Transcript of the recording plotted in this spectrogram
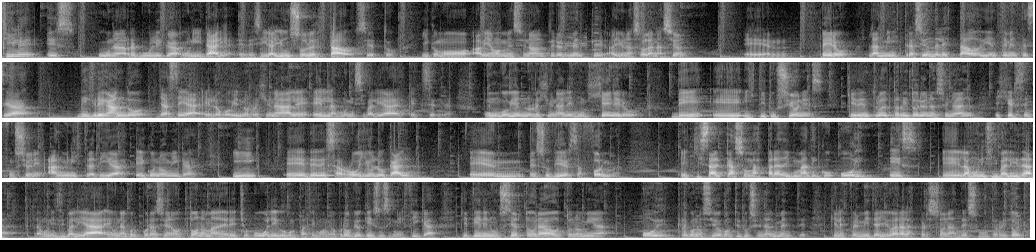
Chile es una república unitaria, es decir, hay un solo Estado, ¿cierto? Y como habíamos mencionado anteriormente, hay una sola nación. Eh, pero la administración del Estado evidentemente se va disgregando, ya sea en los gobiernos regionales, en las municipalidades, etc. Un gobierno regional es un género de eh, instituciones que dentro del territorio nacional ejercen funciones administrativas, económicas y eh, de desarrollo local em, en sus diversas formas. Eh, quizá el caso más paradigmático hoy es la municipalidad. La municipalidad es una corporación autónoma de derecho público con patrimonio propio, que eso significa que tienen un cierto grado de autonomía hoy reconocido constitucionalmente que les permite ayudar a las personas de su territorio.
